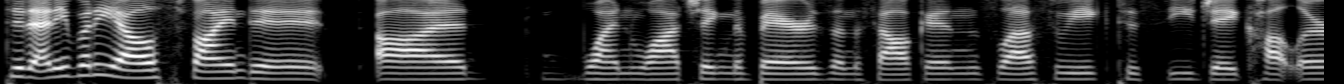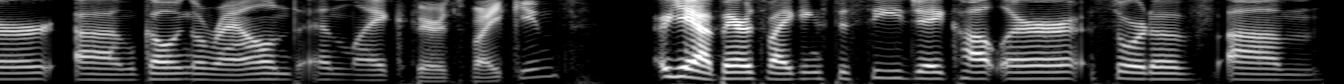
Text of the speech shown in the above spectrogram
Did anybody else find it odd when watching the Bears and the Falcons last week to see Jay Cutler um, going around and like, Bears Vikings. yeah, Bears Vikings to see Jay Cutler sort of um,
